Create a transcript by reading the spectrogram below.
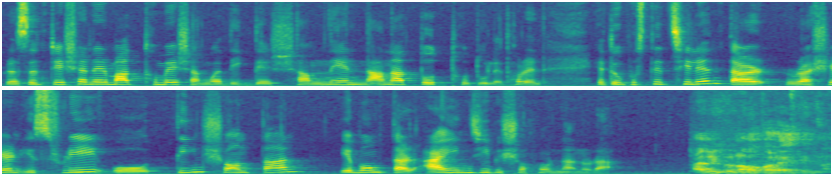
প্রেজেন্টেশনের মাধ্যমে সাংবাদিকদের সামনে নানা তথ্য তুলে ধরেন। এতে উপস্থিত ছিলেন তার রাশিয়ান স্ত্রী ও তিন সন্তান এবং তার আইনজীবী সহ অন্যান্যরা। আমি কোনো অপরাধী না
